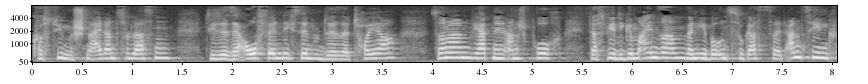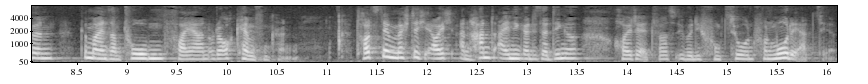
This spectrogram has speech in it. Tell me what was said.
Kostüme schneidern zu lassen, die sehr, sehr aufwendig sind und sehr, sehr teuer, sondern wir hatten den Anspruch, dass wir die gemeinsam, wenn ihr bei uns zu Gast seid, anziehen können, gemeinsam toben, feiern oder auch kämpfen können. Trotzdem möchte ich euch anhand einiger dieser Dinge heute etwas über die Funktion von Mode erzählen.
